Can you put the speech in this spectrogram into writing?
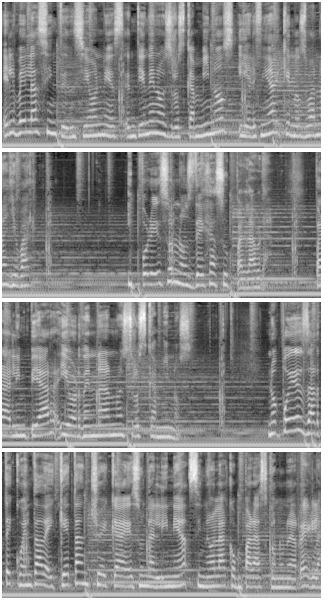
Él ve las intenciones, entiende nuestros caminos y el final que nos van a llevar. Y por eso nos deja su palabra, para limpiar y ordenar nuestros caminos. No puedes darte cuenta de qué tan chueca es una línea si no la comparas con una regla.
